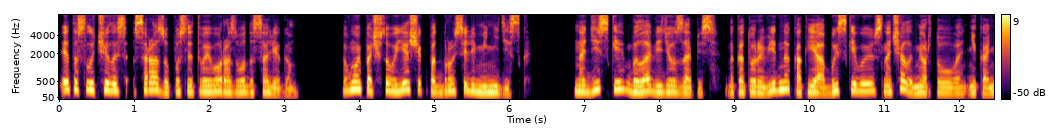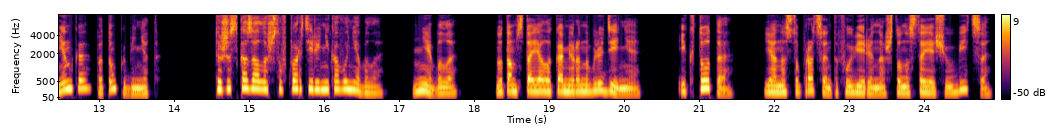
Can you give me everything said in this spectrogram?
Это случилось сразу после твоего развода с Олегом. В мой почтовый ящик подбросили мини-диск. На диске была видеозапись, на которой видно, как я обыскиваю сначала мертвого Никоненко, потом кабинет. «Ты же сказала, что в квартире никого не было». «Не было. Но там стояла камера наблюдения. И кто-то, я на сто процентов уверена, что настоящий убийца,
